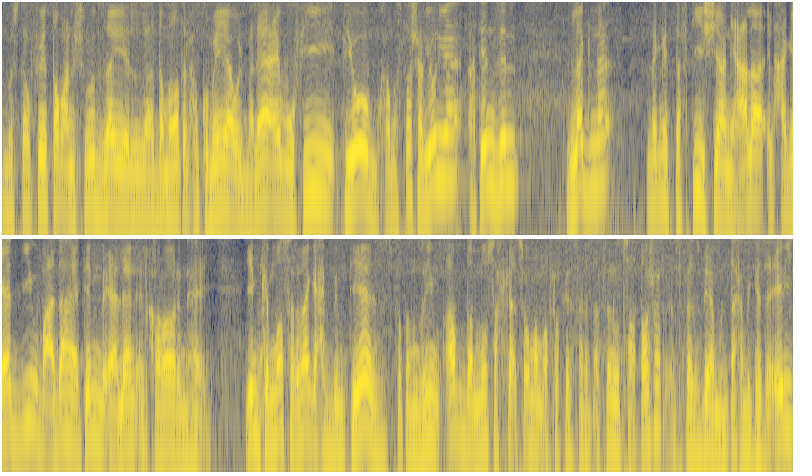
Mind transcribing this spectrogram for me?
مستوفيه طبعا الشروط زي الضمانات الحكومية والملاعب وفي في يوم 15 يونيو هتنزل لجنة لجنة تفتيش يعني على الحاجات دي وبعدها يتم إعلان القرار النهائي. يمكن مصر نجحت بامتياز في تنظيم أفضل نسخ كأس أمم أفريقيا سنة 2019 اللي فاز بها المنتخب الجزائري.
